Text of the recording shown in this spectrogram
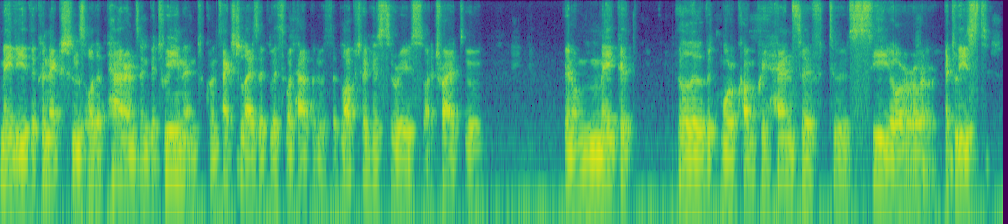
maybe the connections or the patterns in between and to contextualize it with what happened with the blockchain history so i try to you know make it a little bit more comprehensive to see or, or at least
